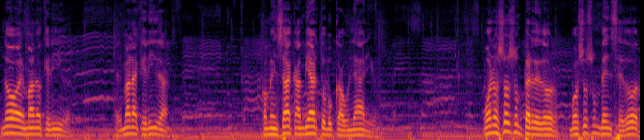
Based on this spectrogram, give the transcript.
No, hermano querido, hermana querida, comenzá a cambiar tu vocabulario. Vos no sos un perdedor, vos sos un vencedor.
